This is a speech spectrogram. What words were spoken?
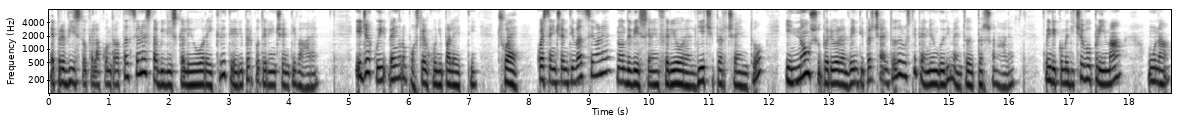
è previsto che la contrattazione stabilisca le ore e i criteri per poter incentivare. E già qui vengono posti alcuni paletti, cioè questa incentivazione non deve essere inferiore al 10% e non superiore al 20% dello stipendio in godimento del personale. Quindi, come dicevo prima, una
